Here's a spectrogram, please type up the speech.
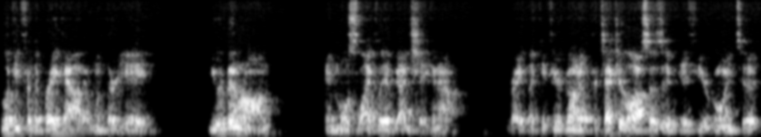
looking for the breakout at 138, you would have been wrong and most likely have gotten shaken out right? Like if you're going to protect your losses, if, if, you're going to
